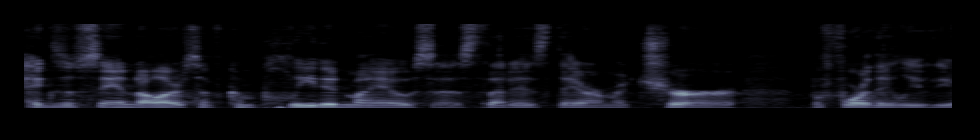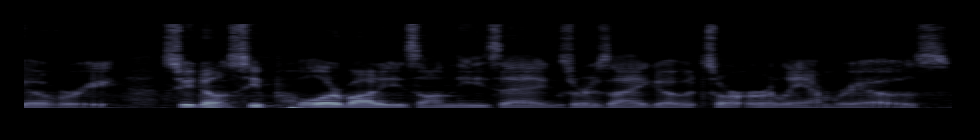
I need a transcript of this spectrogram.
Eggs of sand dollars have completed meiosis, that is, they are mature before they leave the ovary. So you don't see polar bodies on these eggs or zygotes or early embryos.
